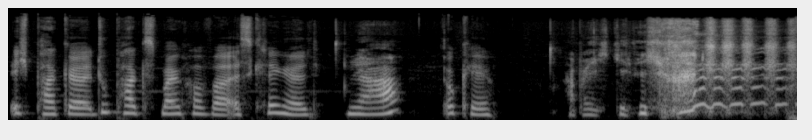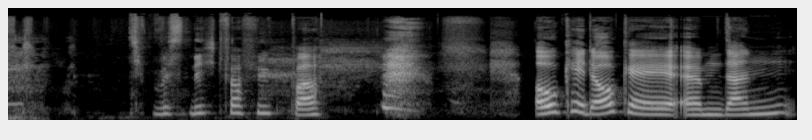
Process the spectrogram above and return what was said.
Ich packe, du packst meinen Koffer, es klingelt. Ja, Okay. aber ich gehe nicht ran. Du bist nicht verfügbar. Okay, okay. Ähm, dann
